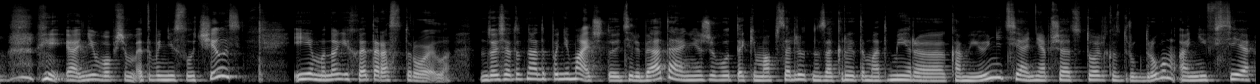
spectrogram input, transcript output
И они, в общем, этого не случилось и многих это расстроило. Ну, то есть а тут надо понимать, что эти ребята, они живут таким абсолютно закрытым от мира комьюнити, они общаются только с друг другом, они все,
